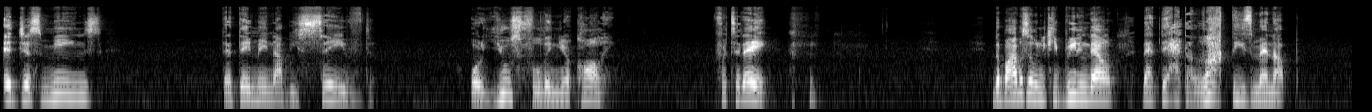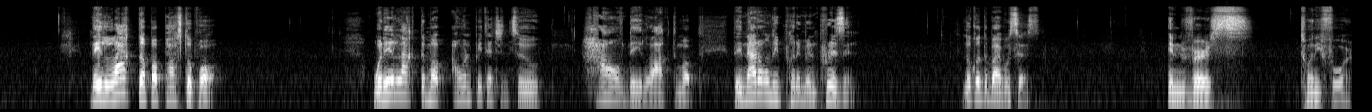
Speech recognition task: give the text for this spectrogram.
It just means that they may not be saved or useful in your calling. For today, the Bible says when you keep reading down that they had to lock these men up. They locked up Apostle Paul. When they locked them up, I want to pay attention to how they locked him up. They not only put him in prison, look what the Bible says in verse 24.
